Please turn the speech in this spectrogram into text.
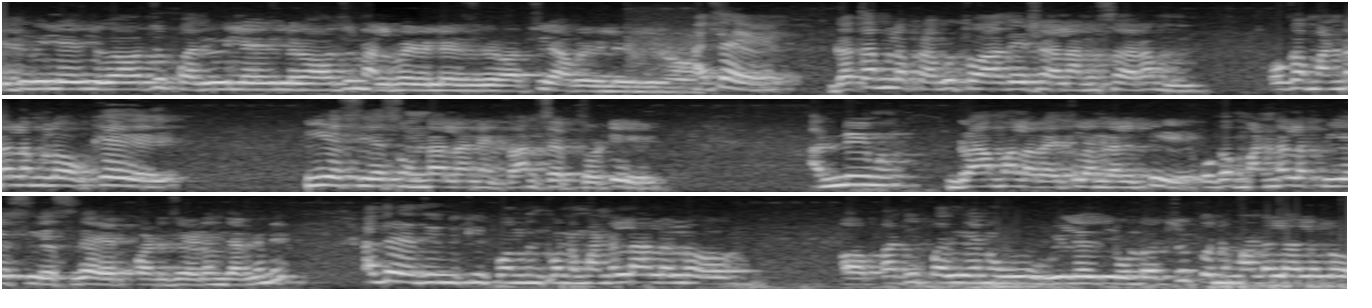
ఐదు విలేజ్లు కావచ్చు పది విలేజ్లు కావచ్చు నలభై విలేజ్లు కావచ్చు యాభై విలేజ్లు కావచ్చు. అయితే గతంలో ప్రభుత్వ ఆదేశాల అనుసారం ఒక మండలంలో ఒకే పిఎస్సిఎస్ ఉండాలనే కాన్సెప్ట్ తోటి అన్ని గ్రామాల రైతులను కలిపి ఒక మండల పిఎస్సిఎస్గా ఏర్పాటు చేయడం జరిగింది. అయితే దీనికి కొన్ని కొన్ని మండలాలలో పది పదిహేను విలేజ్లు ఉండొచ్చు కొన్ని మండలాలలో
